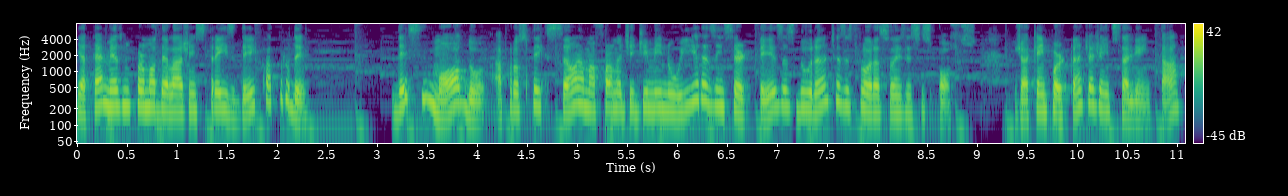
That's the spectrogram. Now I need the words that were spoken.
e até mesmo por modelagens 3D e 4D. Desse modo, a prospecção é uma forma de diminuir as incertezas durante as explorações desses poços, já que é importante a gente salientar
